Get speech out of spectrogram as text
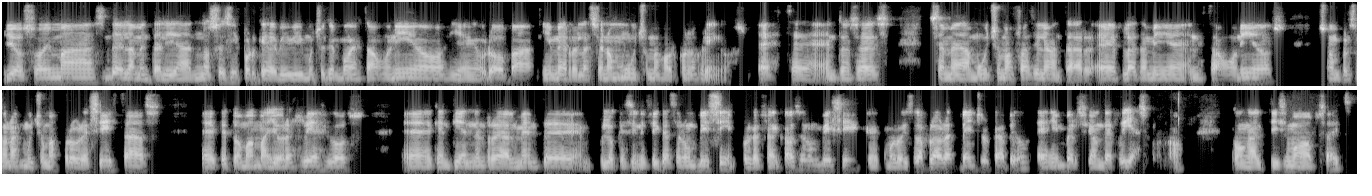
Yo soy más de la mentalidad, no sé si es porque viví mucho tiempo en Estados Unidos y en Europa y me relaciono mucho mejor con los gringos. Este, entonces se me da mucho más fácil levantar eh, plata a mí en Estados Unidos son personas mucho más progresistas, eh, que toman mayores riesgos, eh, que entienden realmente lo que significa ser un VC, porque al fin y al cabo ser un VC, que como lo dice la palabra Venture Capital, es inversión de riesgo, ¿no? Con altísimos upsides.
